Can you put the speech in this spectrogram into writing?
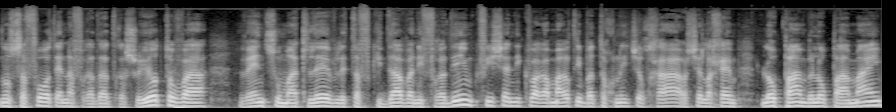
נוספות, אין הפרדת רשויות טובה, ואין תשומת לב לתפקידיו הנפרדים, כפי שאני כבר אמרתי בתוכנית שלך או שלכם לא פעם ולא פעמיים.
